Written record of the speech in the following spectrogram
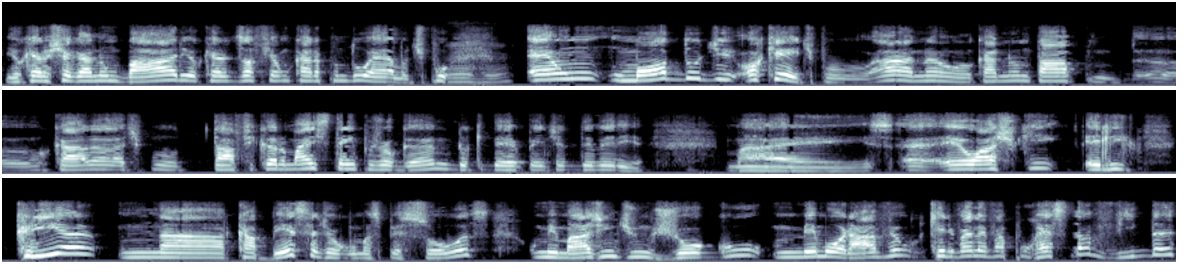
E eu quero chegar num bar e eu quero desafiar um cara pra um duelo. Tipo, uhum. é um modo de. Ok, tipo, ah, não, o cara não tá. O cara, tipo, tá ficando mais tempo jogando do que de repente ele deveria. Mas é, eu acho que ele cria na cabeça de algumas pessoas uma imagem de um jogo memorável que ele vai levar pro resto da vida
